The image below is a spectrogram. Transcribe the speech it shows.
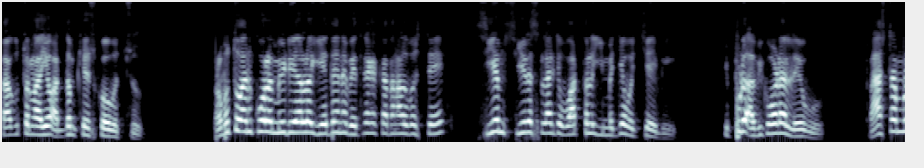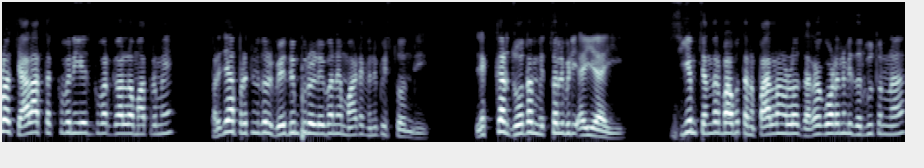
సాగుతున్నాయో అర్థం చేసుకోవచ్చు. ప్రభుత్వ అనుకూల మీడియాలో ఏదైనా వ్యతిరేక కథనాలు వస్తే సీఎం సీరియస్ లాంటి వార్తలు ఈ మధ్య వచ్చేవి. ఇప్పుడు అవి కూడా లేవు. రాష్ట్రంలో చాలా తక్కువ నియోజకవర్గాల్లో మాత్రమే ప్రజాప్రతినిధులు వేధింపులు లేవనే మాట వినిపిస్తోంది. లెక్కర్ జోదం మిచ్చలవిడి అయ్యాయి. సీఎం చంద్రబాబు తన పాలనలో జరగకూడనివి జరుగుతున్నా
